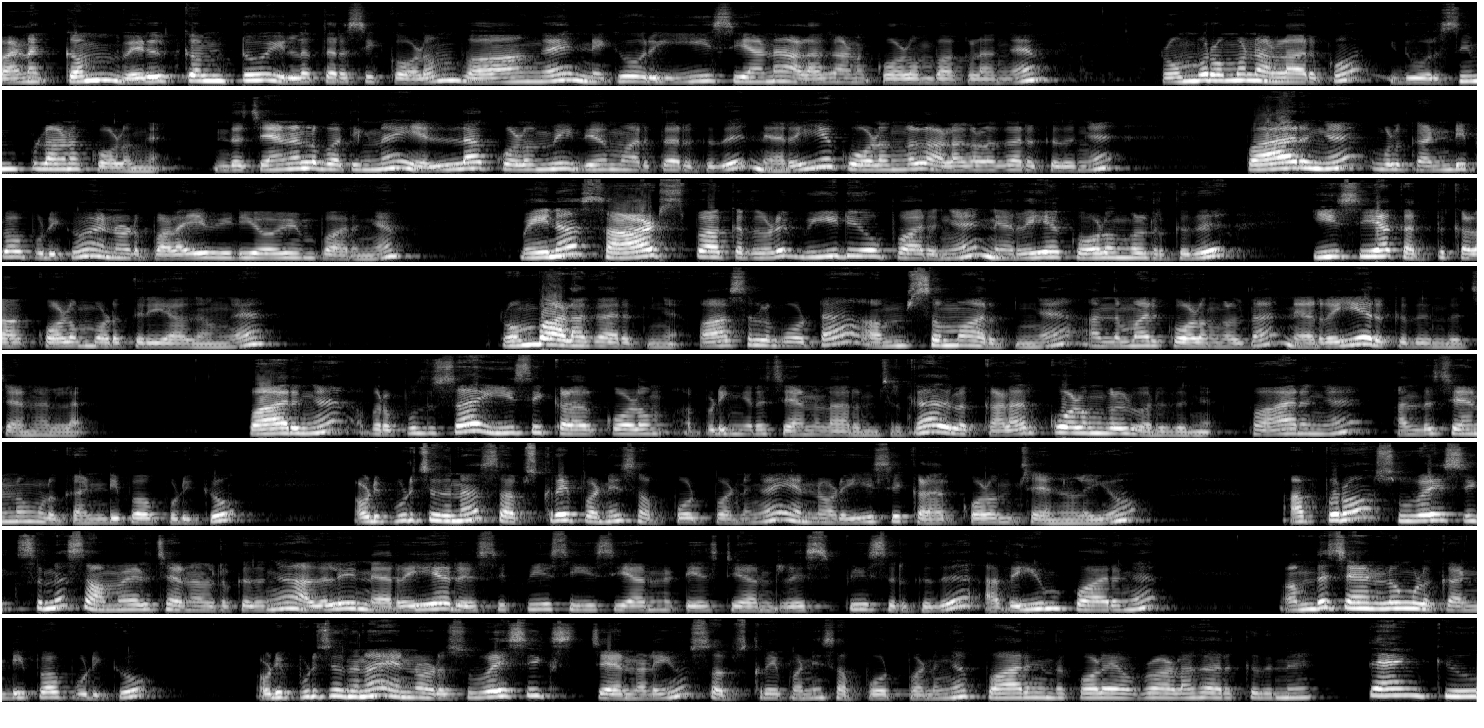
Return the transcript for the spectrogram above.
வணக்கம் welcome to இல்லத்தரசி கோலம். வாங்க இன்றைக்கி ஒரு ஈஸியான அழகான கோலம் பார்க்கலாங்க. ரொம்ப ரொம்ப நல்லாயிருக்கும். இது ஒரு சிம்பிளான கோலங்க. இந்த சேனலில் பார்த்திங்கன்னா எல்லா கோலமுமே இதே மாதிரி தான் இருக்குது. நிறைய கோலங்கள் அழகழகாக இருக்குதுங்க. பாருங்கள் உங்களுக்கு கண்டிப்பாக பிடிக்கும். என்னோடய பழைய வீடியோவையும் பாருங்கள் மெயினாக ஷார்ட்ஸ் பார்க்குறத விட வீடியோ பாருங்கள் நிறைய கோலங்கள் இருக்குது. ஈஸியாக கற்றுக்கலாம் கோலம் போட தெரியாதவங்க. ரொம்ப அழகாக இருக்குங்க. வாசலில் போட்டால் அம்சமாக இருக்குங்க. அந்த மாதிரி கோலங்கள் தான் நிறைய இருக்குது இந்த சேனலில். பாருங்கள் அப்புறம் புதுசாக ஈஸி கலர் கோலம் அப்படிங்கிற சேனல் ஆரம்பிச்சிருக்கேன். அதில் கலர் கோலங்கள் வருதுங்க. பாருங்கள் அந்த சேனல் உங்களுக்கு கண்டிப்பாக பிடிக்கும். அப்படி பிடிச்சதுன்னா சப்ஸ்கிரைப் பண்ணி சப்போர்ட் பண்ணுங்கள் என்னோடய ஈஸி கலர் கோலம் சேனலையும். அப்புறம் சுவை சிக்ஸ்னு சமையல் சேனல் இருக்குதுங்க. அதுலேயும் நிறைய ரெசிபீஸ் ஈஸியான டேஸ்டியான ரெசிபீஸ் இருக்குது. அதையும் பாருங்கள் அந்த சேனலும் உங்களுக்கு கண்டிப்பாக பிடிக்கும். அப்படி பிடிச்சதுன்னா என்னோடய சுவை சிக்ஸ் சேனலையும் சப்ஸ்கிரைப் பண்ணி சப்போர்ட் பண்ணுங்கள் பாருங்கள் இந்த கோலம் எவ்வளோ அழகாக இருக்குதுன்னு. தேங்க்யூ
